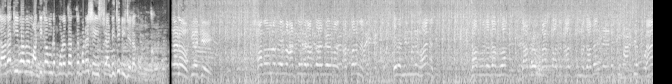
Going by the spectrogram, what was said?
তারা কীভাবে মাটি কামড়ে পড়ে থাকতে পারে সেই স্ট্র্যাটেজি নিজেরা করুন কেন? কি হচ্ছে সাধারণ লোক এবার হাঁটতে গেলে রাস্তা কাজ করে নাকি? এবার মিলমিল হয় নাকি? সব লোক সব লোক যাবে কাজ কাজ কাজ কমে যাবে। হ্যাঁ?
